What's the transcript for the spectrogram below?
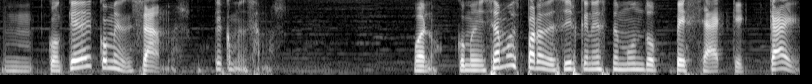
Mm, ¿Con qué comenzamos? ¿Qué comenzamos? Bueno, comenzamos para decir que en este mundo, pese a que Kai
